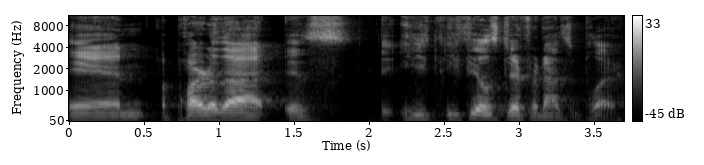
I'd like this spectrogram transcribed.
and a part of that is he he feels different as a player.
